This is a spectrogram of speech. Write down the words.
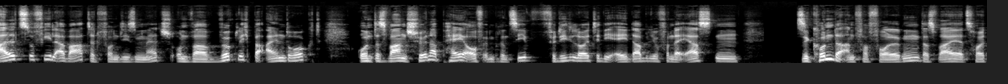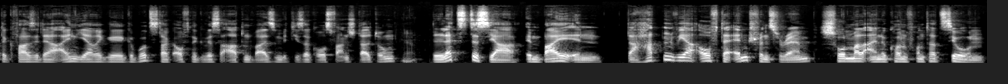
allzu viel erwartet von diesem Match und war wirklich beeindruckt. Und das war ein schöner Payoff im Prinzip für die Leute, die AW von der ersten Sekunde an verfolgen. Das war jetzt heute quasi der einjährige Geburtstag auf eine gewisse Art und Weise mit dieser Großveranstaltung. Ja. Letztes Jahr im Buy-In da hatten wir auf der Entrance Ramp schon mal eine Konfrontation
